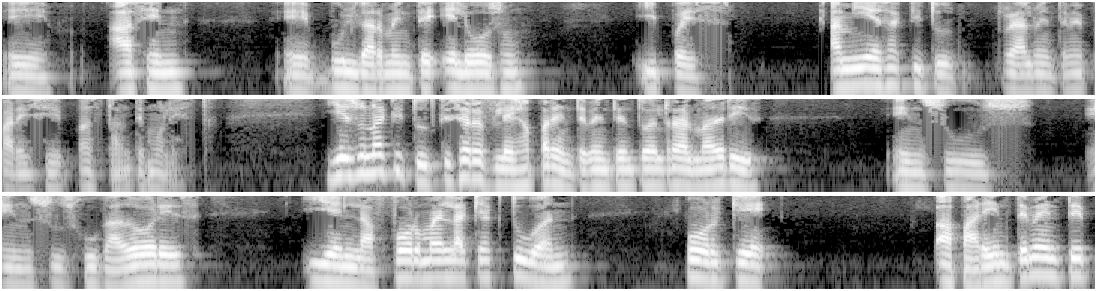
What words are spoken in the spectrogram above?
Eh, hacen eh, vulgarmente el oso y pues a mí esa actitud realmente me parece bastante molesta. Y es una actitud que se refleja aparentemente en todo el Real Madrid, en sus, en sus jugadores y en la forma en la que actúan porque aparentemente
